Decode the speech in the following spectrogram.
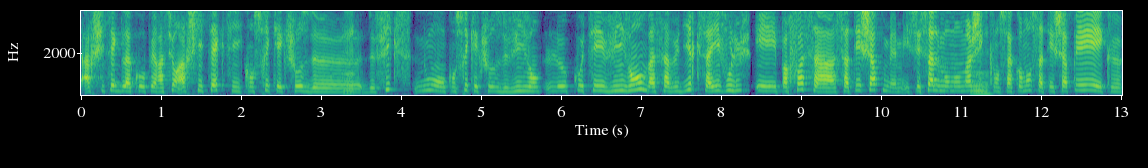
Architecte de la coopération, architecte, il construit quelque chose de, mm. de, fixe. Nous, on construit quelque chose de vivant. Le côté vivant, bah, ça veut dire que ça évolue. Et parfois, ça, ça t'échappe même. Et c'est ça le moment magique, mm. quand ça commence à t'échapper et que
